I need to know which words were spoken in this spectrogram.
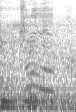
Executed.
